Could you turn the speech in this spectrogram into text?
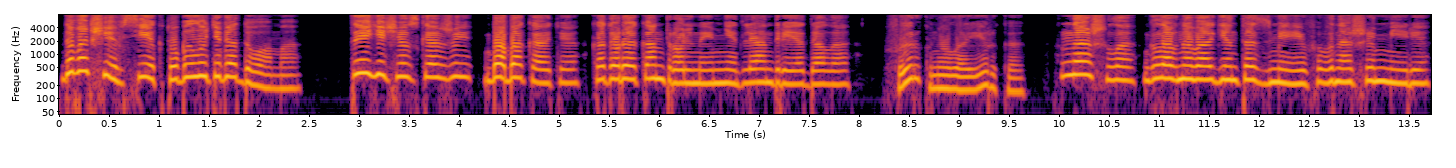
Да вообще все, кто был у тебя дома. Ты еще скажи, баба Катя, которая контрольные мне для Андрея дала. Фыркнула Ирка. Нашла главного агента Змеев в нашем мире.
